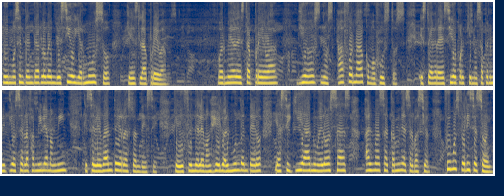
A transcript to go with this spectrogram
pudimos entender lo bendecido y hermoso que es la prueba. Por medio de esta prueba, Dios nos ha formado como justos. Estoy agradecido porque nos ha permitido ser la familia Mangmin que se levanta y resplandece, que difunde el Evangelio al mundo entero y así guía a numerosas almas al camino de salvación. Fuimos felices hoy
